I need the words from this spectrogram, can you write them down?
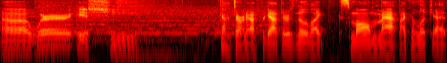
Uh, where is she? God darn it, I forgot. There's no, like, small map I can look at.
